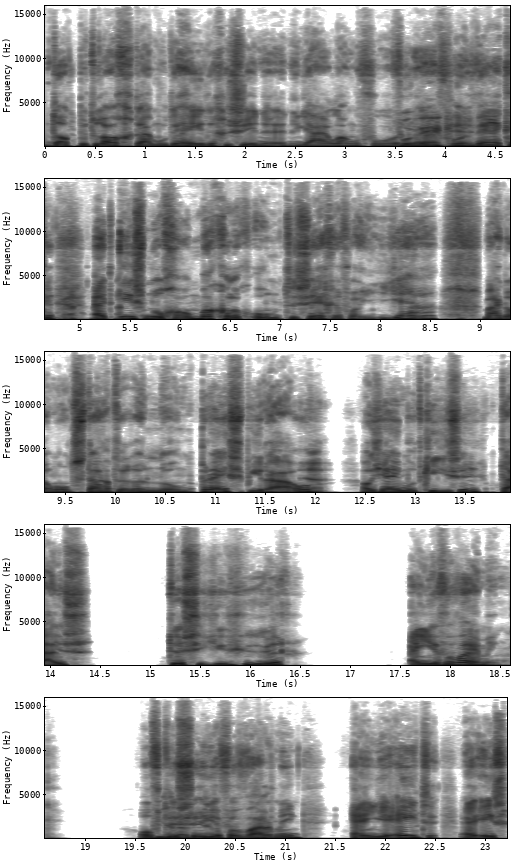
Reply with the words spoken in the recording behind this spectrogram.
dat bedrag, daar moeten hele gezinnen een jaar lang voor, voor werken. Voor werken. Het is nogal makkelijk om te zeggen van ja, maar dan ontstaat er een loonprijsspiraal. Ja. Als jij moet kiezen thuis tussen je huur en je verwarming. Of Ja, tussen je verwarming en je eten. Er is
